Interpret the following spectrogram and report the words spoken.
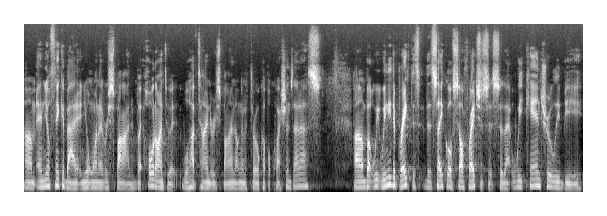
Um, and you'll think about it and you'll want to respond, but hold on to it. We'll have time to respond. I'm going to throw a couple questions at us. Um, but we, we need to break this, the cycle of self righteousness so that we can truly be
